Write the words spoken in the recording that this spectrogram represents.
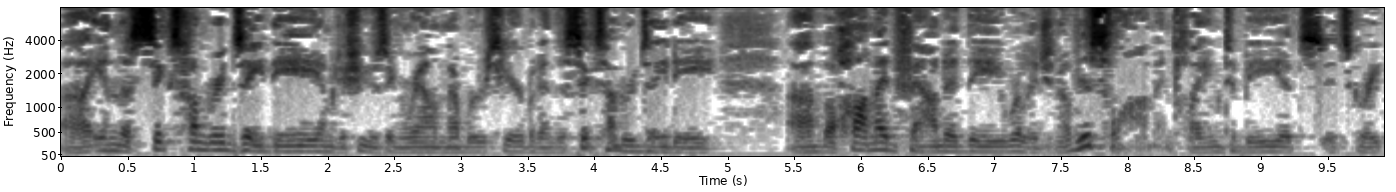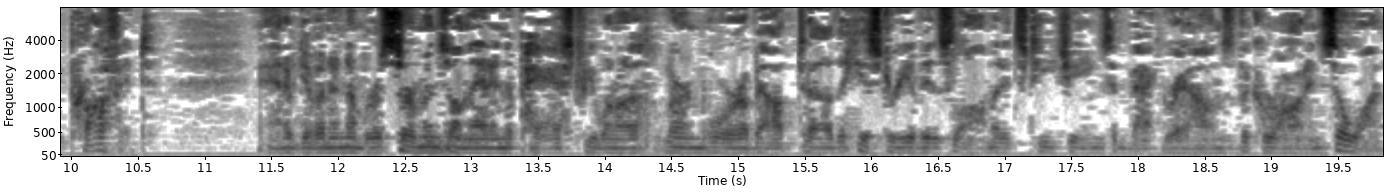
Uh, in the 600s AD, I'm just using round numbers here, but in the 600s AD, uh, Muhammad founded the religion of Islam and claimed to be its its great prophet. And I've given a number of sermons on that in the past if you want to learn more about uh, the history of Islam and its teachings and backgrounds, the Quran, and so on.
